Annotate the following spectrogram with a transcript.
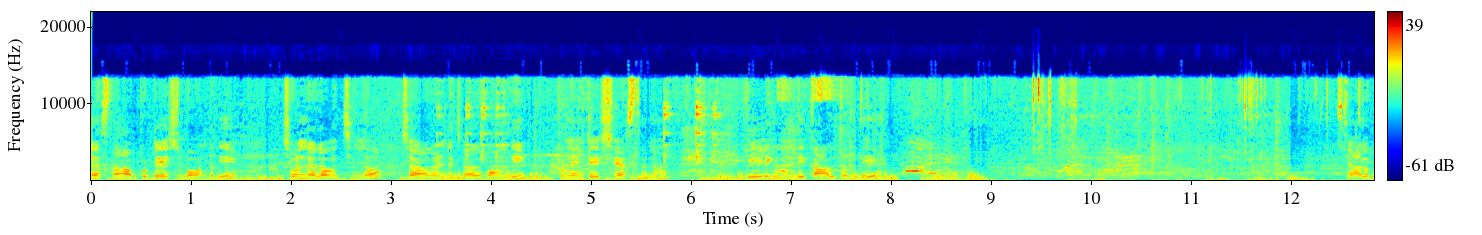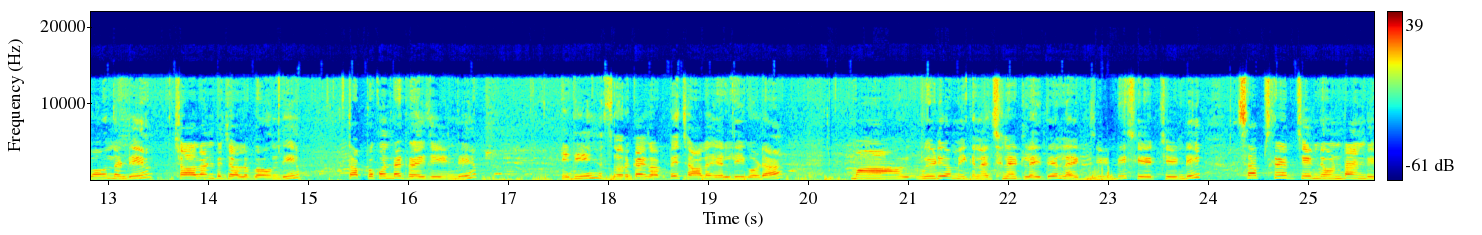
చేస్తామో అప్పుడు టేస్ట్ బాగుంటుంది. చూడండి ఎలా వచ్చిందో. చాలా అంటే చాలా బాగుంది. ఇప్పుడు నేను టేస్ట్ చేస్తాను. వేడిగా ఉంది కాలుతుంది. చాలా బాగుందండి. చాలా అంటే చాలా బాగుంది. తప్పకుండా ట్రై చేయండి. ఇది సొరకాయ కాబట్టి చాలా హెల్దీ కూడా. మా వీడియో మీకు నచ్చినట్లయితే లైక్ చేయండి షేర్ చేయండి సబ్స్క్రైబ్ చేయండి. ఉంటా అండి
